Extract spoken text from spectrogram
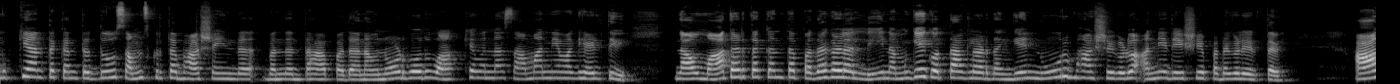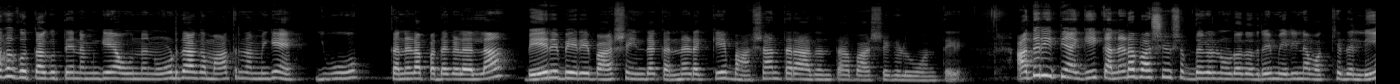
ಮುಖ್ಯ ಅಂತಕ್ಕಂಥದ್ದು ಸಂಸ್ಕೃತ ಭಾಷೆಯಿಂದ ಬಂದಂತಹ ಪದ. ನಾವು ನೋಡ್ಬೋದು ವಾಕ್ಯವನ್ನು ಸಾಮಾನ್ಯವಾಗಿ ಹೇಳ್ತೀವಿ. ನಾವು ಮಾತಾಡ್ತಕ್ಕಂಥ ಪದಗಳಲ್ಲಿ ನಮಗೆ ಗೊತ್ತಾಗ್ಲಾರ್ದಂಗೆ ನೂರು ಭಾಷೆಗಳು ಅನ್ಯ ದೇಶೀಯ ಪದಗಳು ಇರ್ತವೆ. ಆಗ ಗೊತ್ತಾಗುತ್ತೆ ನಮಗೆ ಅವನ್ನ ನೋಡಿದಾಗ ಮಾತ್ರ ನಮಗೆ ಇವು ಕನ್ನಡ ಪದಗಳಲ್ಲ, ಬೇರೆ ಬೇರೆ ಭಾಷೆಯಿಂದ ಕನ್ನಡಕ್ಕೆ ಭಾಷಾಂತರ ಆದಂಥ ಭಾಷೆಗಳು ಅಂತೇಳಿ. ಅದೇ ರೀತಿಯಾಗಿ ಕನ್ನಡ ಭಾಷೆಯ ಶಬ್ದಗಳು ನೋಡೋದಾದರೆ ಮೇಲಿನ ವಾಕ್ಯದಲ್ಲಿ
